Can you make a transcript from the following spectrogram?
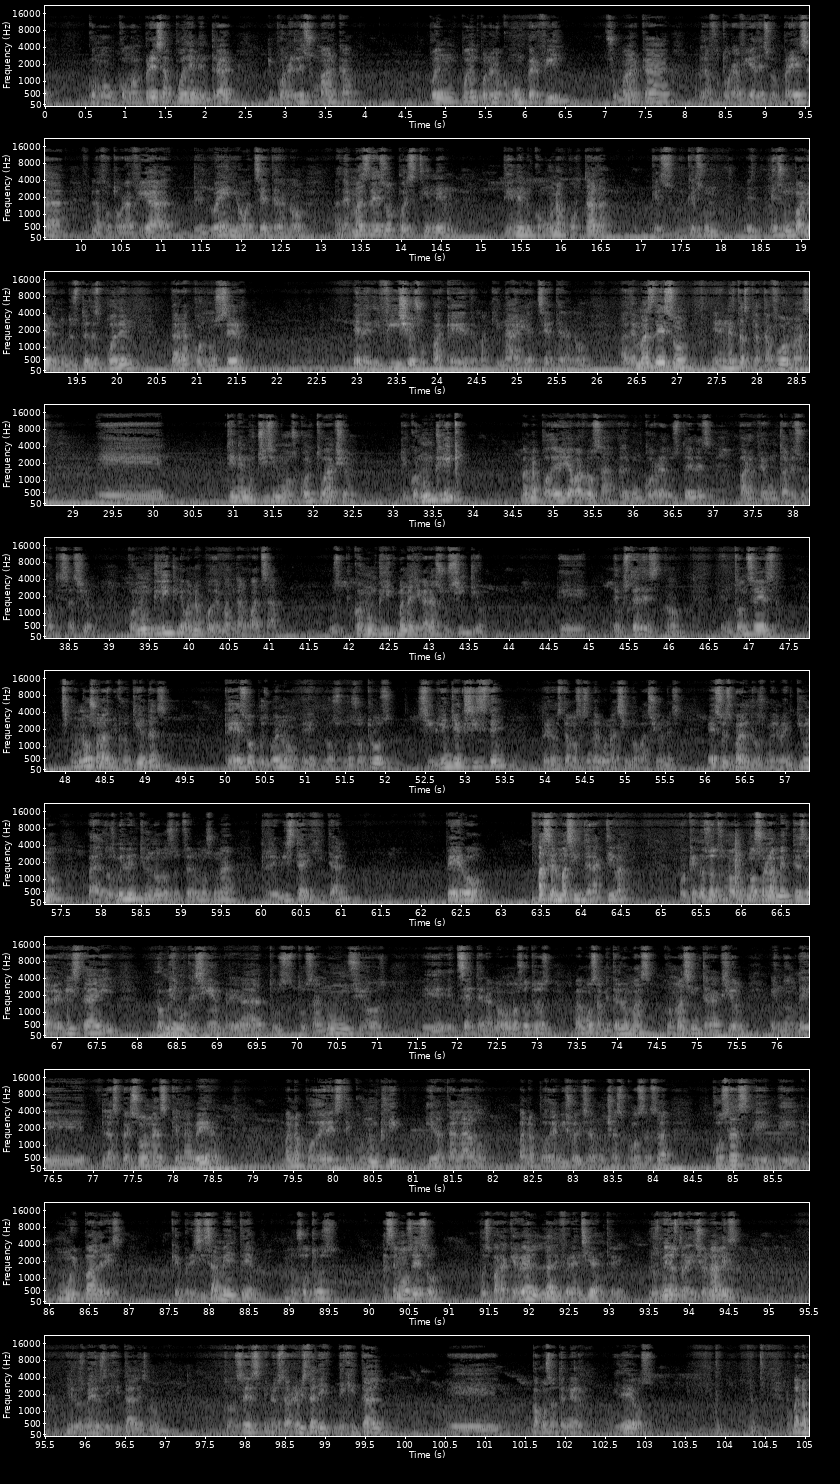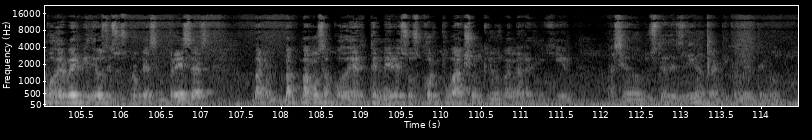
como, como empresa pueden entrar y ponerle su marca, pueden, pueden ponerlo como un perfil, su marca, la fotografía de su empresa, la fotografía del dueño, etcétera, ¿no? Además de eso, pues tienen, tienen como una portada, que es, que es un, es un banner en donde ustedes pueden dar a conocer el edificio, su parque de maquinaria, etcétera, ¿no? Además de eso, en estas plataformas eh, tiene muchísimos call to action que con un clic van a poder llevarlos a algún correo de ustedes para preguntarles su cotización. Con un clic le van a poder mandar WhatsApp. Con un clic van a llegar a su sitio eh, de ustedes, ¿no? Entonces, uno son las microtiendas, que eso, pues bueno, eh, nos- nosotros, si bien ya existe, pero estamos haciendo algunas innovaciones. Eso es para el 2021. Para el 2021 nosotros tenemos una revista digital, pero va a ser más interactiva, porque nosotros no, no solamente es la revista y lo mismo que siempre, ah, tus, tus anuncios, eh, etcétera, ¿no? Nosotros vamos a meterlo más con más interacción en donde las personas que la vean van a poder este con un clic ir a tal lado, van a poder visualizar muchas cosas, cosas eh, eh, muy padres que precisamente nosotros hacemos eso pues para que vean la diferencia entre los medios tradicionales y los medios digitales, ¿no? Entonces, en nuestra revista di- digital eh, vamos a tener videos, van a poder ver videos de sus propias empresas, van vamos a poder tener esos call to action que los van a redirigir hacia donde ustedes digan prácticamente, ¿no?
